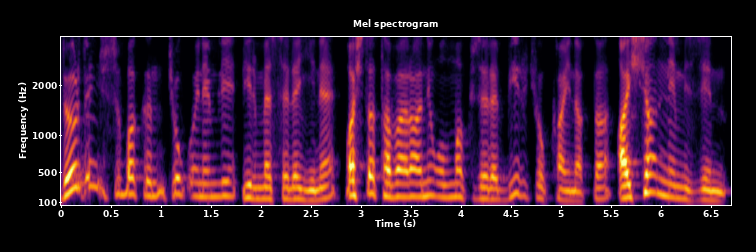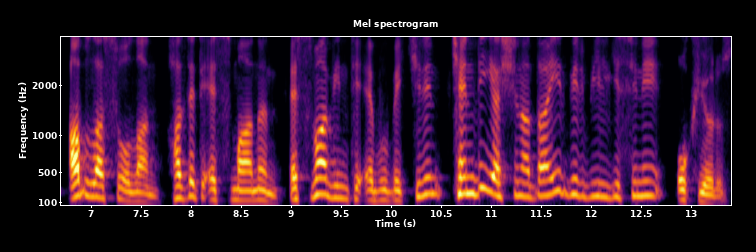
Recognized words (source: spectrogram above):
Dördüncüsü bakın çok önemli bir mesele yine başta Taberani olmak üzere birçok kaynakta Ayşe annemizin ablası olan Hazreti Esma'nın Esma binti Ebu Bekir'in kendi yaşına dair bir bilgisini okuyoruz.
